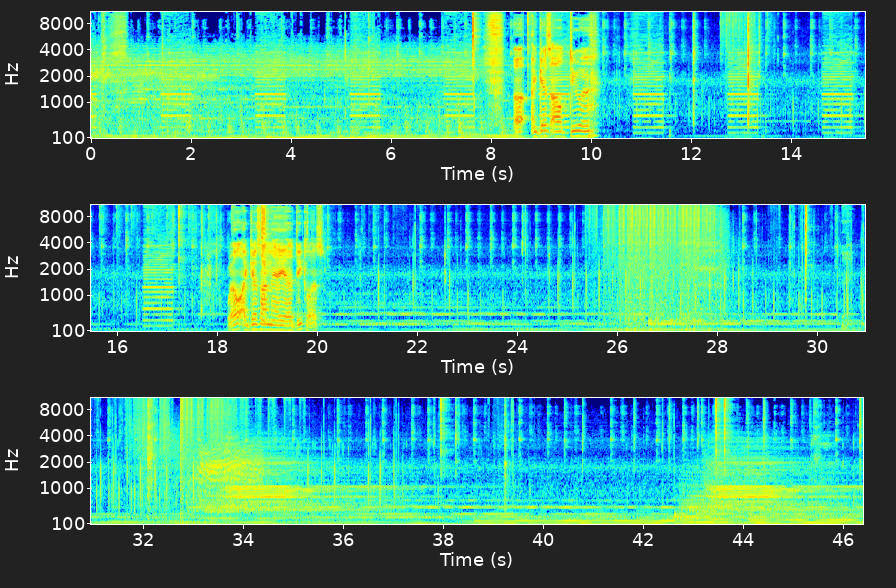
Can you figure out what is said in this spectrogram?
uh, I guess I'll do a. Well, I guess I'm a uh, D class.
